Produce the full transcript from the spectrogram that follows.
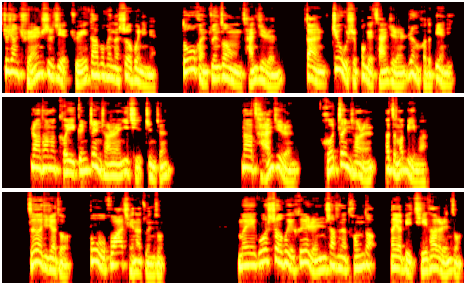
就像全世界绝大部分的社会里面都很尊重残疾人，但就是不给残疾人任何的便利，让他们可以跟正常人一起竞争。那残疾人和正常人那怎么比嘛？这就叫做不花钱的尊重。美国社会黑人上升的通道那要比其他的人种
